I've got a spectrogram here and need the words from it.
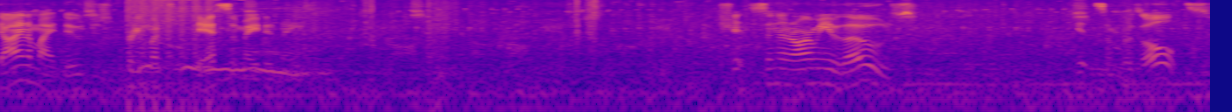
Dynamite dudes just pretty much decimated me. Shit, send an army of those. Get some results.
